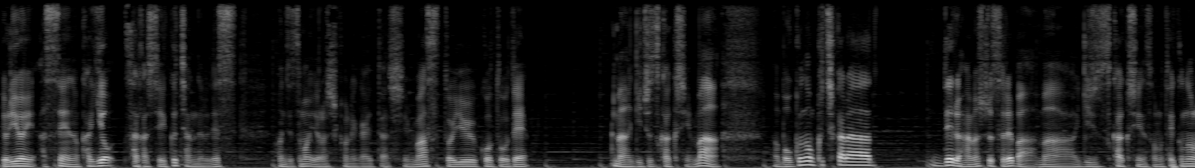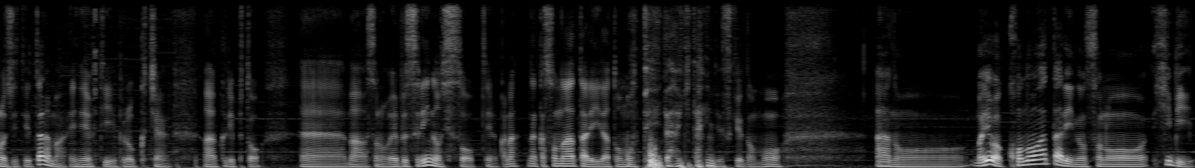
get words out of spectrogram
より良い明日への鍵を探していくチャンネルです。本日もよろしくお願いいたします。ということでまあ技術革新。まあ僕の口から出る話とすれば、まあ、技術革新そのテクノロジーって言ったら、まあ、NFT ブロックチェーン、まあ、クリプト、えー、まあその Web3 の思想っていうのかな。なんかその辺りだと思っていただきたいんですけどもあのー、まあ、要はこの辺りのその日々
